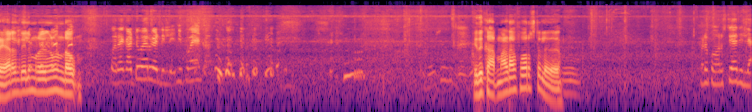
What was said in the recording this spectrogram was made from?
വേറെ എന്തേലും മൃഗങ്ങളുണ്ടാവും. ഇത് കർണാടക ഫോറസ്റ്റ് അല്ലേ ഇത്? ഇവിടെ ഫോറസ്റ്റുകാരില്ല.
